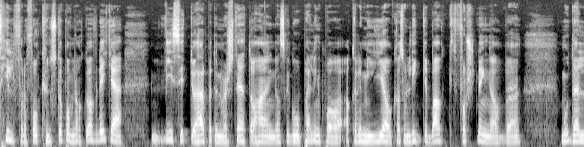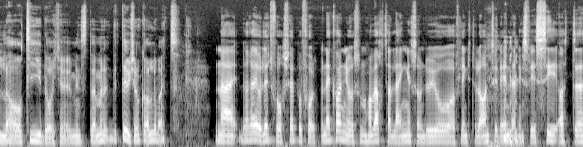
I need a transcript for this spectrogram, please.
til for å få kunnskap om noe. For det er ikke, Vi sitter jo her på et universitet og har en ganske god peiling på akademia og hva som ligger bak forskning av uh, modeller og tid, og ikke minst det. Men dette er jo ikke noe alle vet. Nei, det er jo litt forskjell på folk. Men jeg kan jo, som har vært her lenge, som du jo er flink til å antyde innledningsvis, si at uh,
